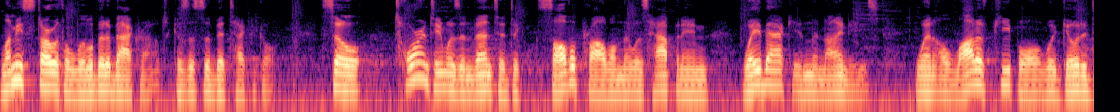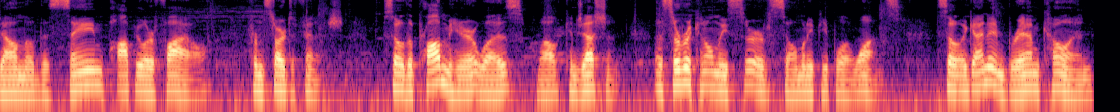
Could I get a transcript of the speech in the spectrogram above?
let me start with a little bit of background because this is a bit technical. So, torrenting was invented to solve a problem that was happening way back in the 90s when a lot of people would go to download the same popular file from start to finish. So the problem here was, well, congestion. A server can only serve so many people at once. So a guy named Bram Cohen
